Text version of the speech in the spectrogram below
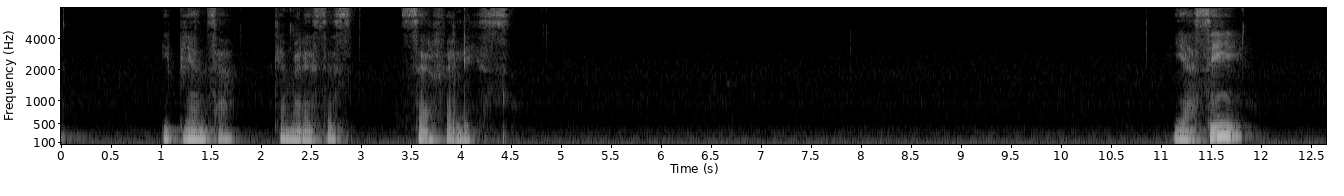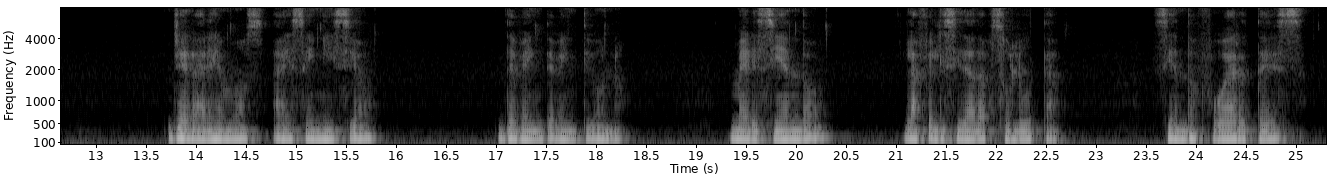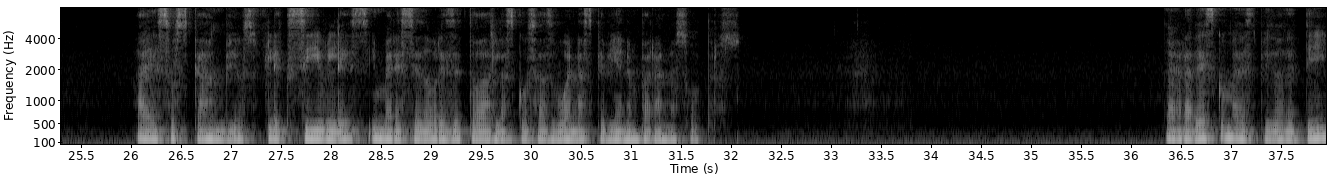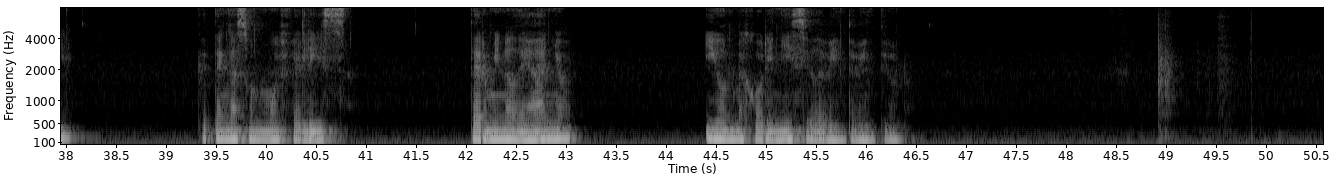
y piensa que mereces ser feliz. Y así llegaremos a ese inicio de 2021, mereciendo la felicidad absoluta, siendo fuertes a esos cambios, flexibles y merecedores de todas las cosas buenas que vienen para nosotros. Te agradezco, me despido de ti, que tengas un muy feliz término de año y un mejor inicio de 2021.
